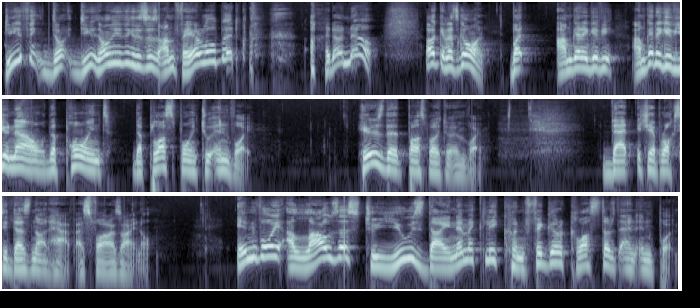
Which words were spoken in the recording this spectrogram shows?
Do you think don't do you don't you think this is unfair a little bit? I don't know. Okay, let's go on. I'm gonna give you I'm gonna give you now the point, the plus point to Envoy. Here's the plus point to Envoy that HA proxy does not have, as far as I know. Envoy allows us to use dynamically configure clusters and endpoint,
